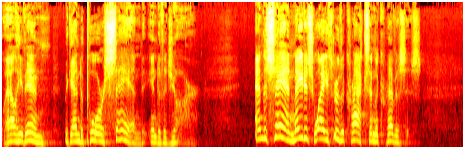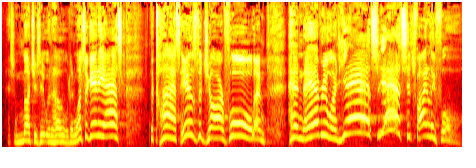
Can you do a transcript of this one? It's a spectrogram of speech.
Well, he then began to pour sand into the jar. And the sand made its way through the cracks and the crevices as much as it would hold. And once again, he asked the class, Is the jar full? And, and everyone, Yes, yes, it's finally full.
